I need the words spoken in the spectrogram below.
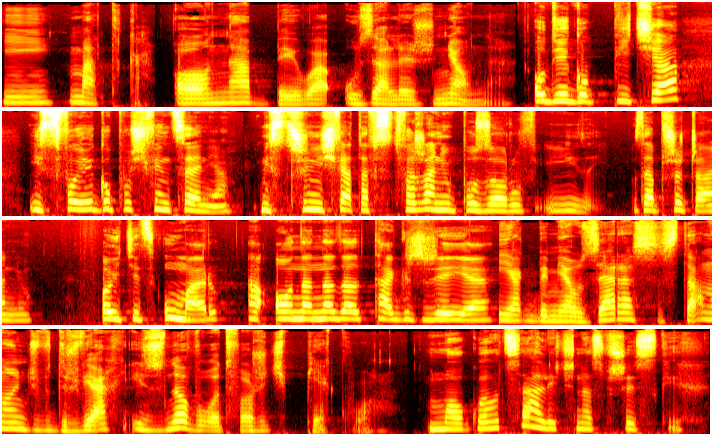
i matka. Ona była uzależniona. Od jego picia i swojego poświęcenia. Mistrzyni świata w stwarzaniu pozorów i zaprzeczaniu. Ojciec umarł, a ona nadal tak żyje. Jakby miał zaraz stanąć w drzwiach i znowu otworzyć piekło. Mogła ocalić nas wszystkich,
